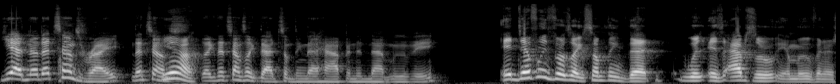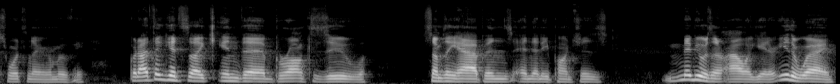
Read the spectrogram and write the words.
Yeah, no, that sounds right. That sounds Yeah. like that sounds like that's something that happened in that movie. It definitely feels like something that was, is absolutely a move in a Schwarzenegger movie. But I think it's like in the Bronx Zoo, something happens and then he punches. Maybe it was an alligator. Either way,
